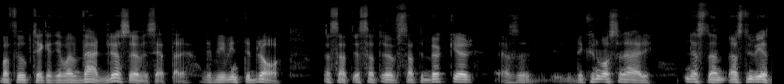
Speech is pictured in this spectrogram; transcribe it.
Bara för att upptäcka att jag var en värdelös översättare. Det blev inte bra. Jag satt, jag satt och översatte böcker. Alltså, det kunde vara sån här nästan, alltså du vet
